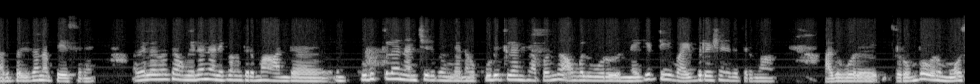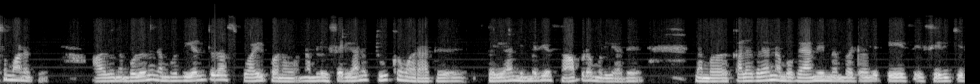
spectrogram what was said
அதை பற்றி தான் நான் பேசுகிறேன் அதில் வந்து அவங்க என்ன நினைப்பாங்க தெரியுமா? அந்த கொடுக்கல நினைச்சிருக்காங்க நம்ம கொடுக்கலன்னு அப்போ வந்து அவங்களுக்கு ஒரு நெகட்டிவ் வைப்ரேஷன் இருக்கு தெரியுமா? அது ஒரு ரொம்ப ஒரு மோசமானது. அது நம்மள வந்து நம்ம வந்து எழுத்து தான் ஸ்பாயில் பண்ணுவோம். நம்மளுக்கு சரியான தூக்கம் வராது சரியான நிம்மதியாக சாப்பிட முடியாது. நம்ம கலகல நம்ம ஃபேமிலி மெம்பர்கிட்ட வந்து பேசி சிரித்து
